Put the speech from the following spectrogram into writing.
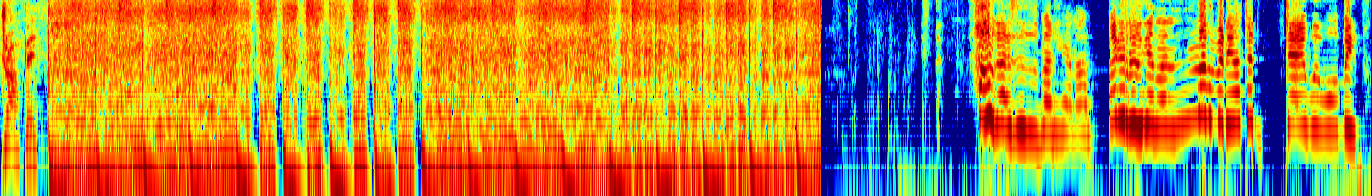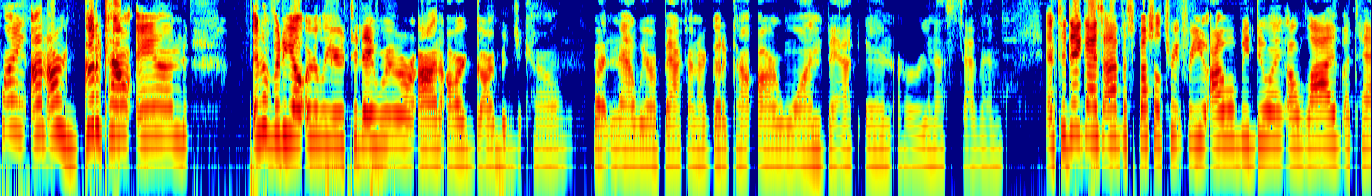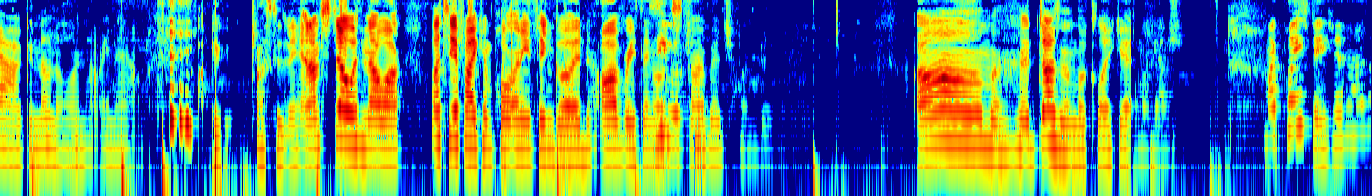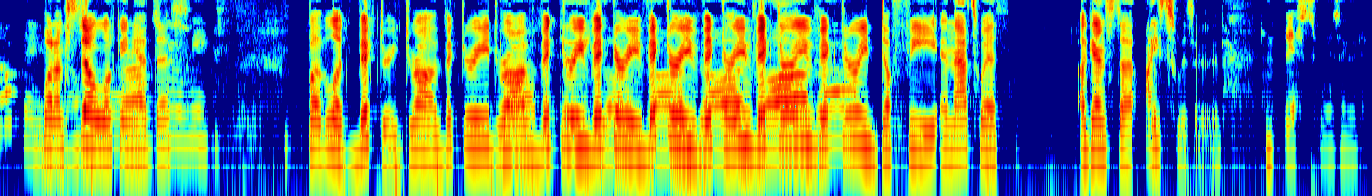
Drop it. Hello guys, this is Ben here and I'm back again with another video. Today we will be playing on our good account and in a video earlier today we were on our garbage account. But now we are back on our good account R1 back in Arena 7. And today guys I have a special treat for you. I will be doing a live attack. No, no, not right now. Oh, excuse me. And I'm still with Noah. Let's see if I can pull anything good. Everything looks garbage. Um, it doesn't look like it. Oh my gosh. My PlayStation has updated. But I'm know? still looking at this. But look, victory, draw, victory, draw, Draw, victory, victory, victory, draw, victory, draw, victory, victory, victory, defeat. And that's with against the ice wizard. This wizard.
